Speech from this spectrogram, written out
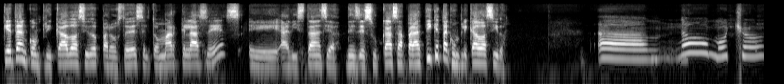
qué tan complicado ha sido para ustedes el tomar clases eh, a distancia desde su casa. Para ti, ¿qué tan complicado ha sido? Ah, no mucho.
